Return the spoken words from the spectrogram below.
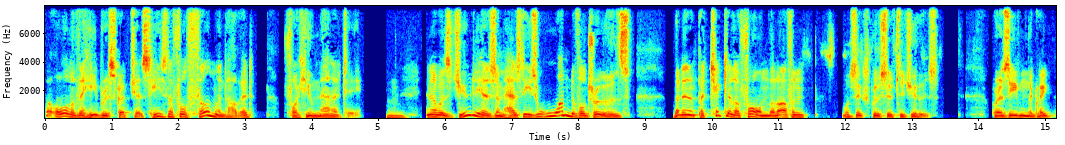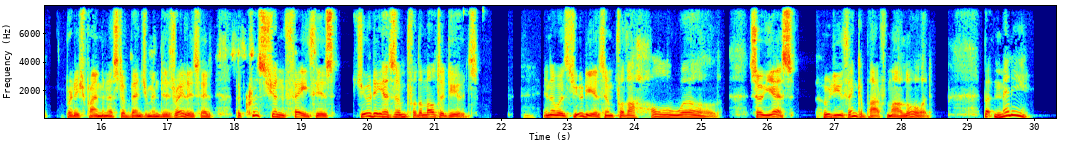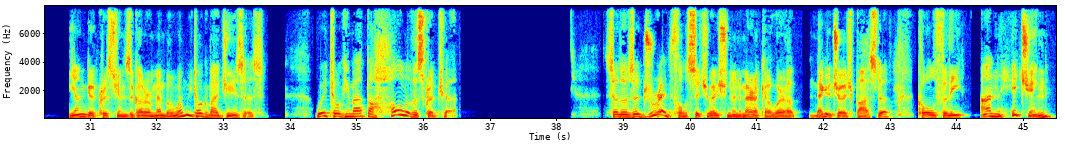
all of the Hebrew scriptures. He's the fulfillment of it for humanity. Mm. In other words, Judaism has these wonderful truths, but in a particular form that often was exclusive to Jews. Whereas even the great British Prime Minister Benjamin Disraeli said, the Christian faith is Judaism for the multitudes. In other words, Judaism for the whole world. So, yes, who do you think apart from our Lord? But many younger Christians have got to remember when we talk about Jesus, we're talking about the whole of the scripture. So there was a dreadful situation in America where a megachurch pastor called for the unhitching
